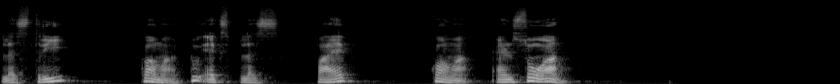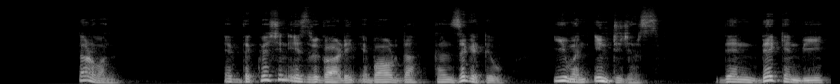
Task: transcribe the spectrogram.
plus 3, comma 2x plus 5, comma and so on. Third one, if the question is regarding about the consecutive even integers, then they can be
